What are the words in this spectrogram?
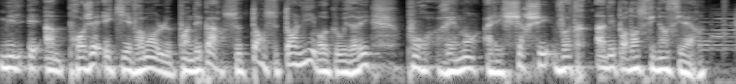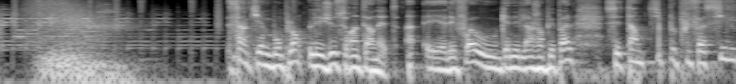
mille et un projets et qui est vraiment le point de départ, ce temps, ce temps libre que vous avez pour réellement aller chercher votre indépendance financière. Cinquième bon plan, les jeux sur Internet. Et il y a des fois où gagner de l'argent PayPal, c'est un petit peu plus facile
